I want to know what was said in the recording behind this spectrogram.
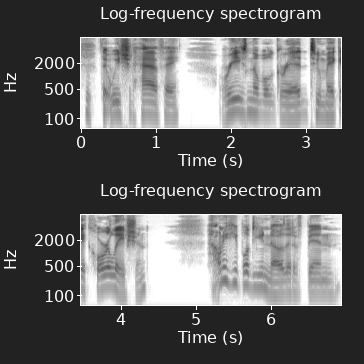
that we should have a reasonable grid to make a correlation. How many people do you know that have been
